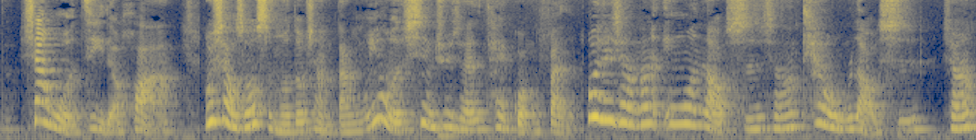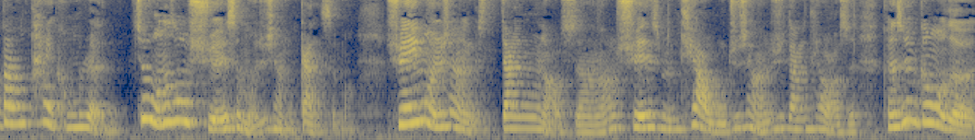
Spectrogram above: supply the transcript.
的。像我自己的话，我小时候什么都想当，因为我的兴趣实在是太广泛了。我以前想当英文老师，想当跳舞老师，想要当太空人。就我那时候学什么就想干什么，学英文就想当英文老师啊，然后学什么跳舞就想要去去当跳舞老师。可能是跟我的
